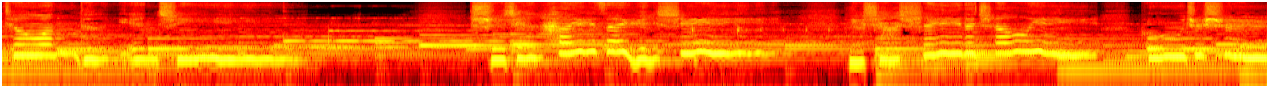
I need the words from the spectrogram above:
眺望的眼睛时间还在远行留下谁的脚印不只是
